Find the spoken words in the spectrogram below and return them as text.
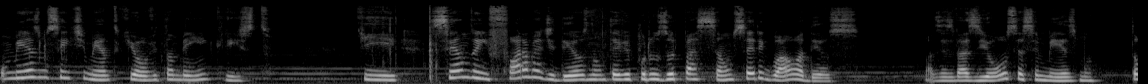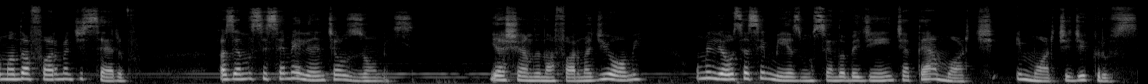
o mesmo sentimento que houve também em Cristo, que, sendo em forma de Deus, não teve por usurpação ser igual a Deus, mas esvaziou-se a si mesmo, tomando a forma de servo, fazendo-se semelhante aos homens. E achando na forma de homem, humilhou-se a si mesmo, sendo obediente até a morte e morte de cruz.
